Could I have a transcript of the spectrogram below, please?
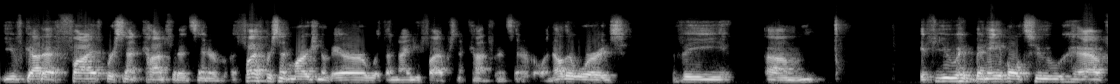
you've got a 5% confidence interval, a 5% margin of error with a 95% confidence interval. In other words, the um, if you had been able to have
